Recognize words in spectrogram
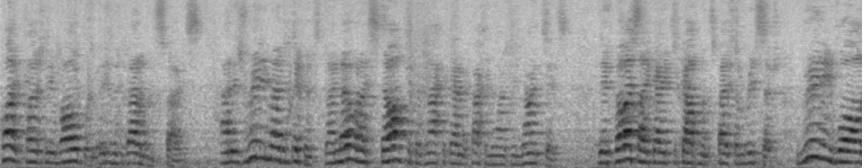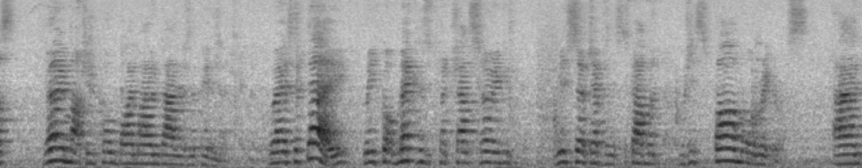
quite closely involved with in the development space. And it's really made a difference. But I know when I started as an academic back in the 1990s, the advice I gave to governments based on research really was very much informed by my own values and opinions. Whereas today, we've got mechanisms for transferring research evidence to government which is far more rigorous. And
